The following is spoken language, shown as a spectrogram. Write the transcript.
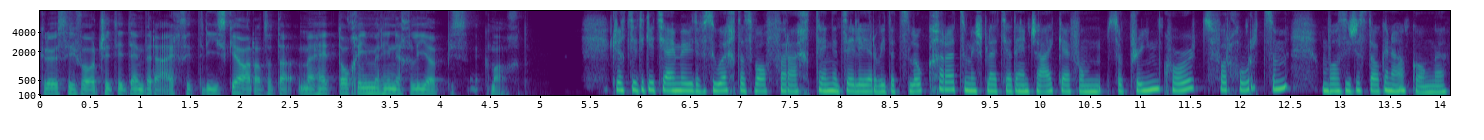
größere Fortschritt in diesem Bereich seit 30 Jahren. Also da, man hat doch immerhin ein bisschen etwas gemacht. Gleichzeitig gibt es ja immer wieder Versuche, das Waffenrecht tendenziell eher wieder zu lockern. Zum Beispiel hat es ja den Entscheid vom Supreme Court vor kurzem. Um was ist es da genau gegangen?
